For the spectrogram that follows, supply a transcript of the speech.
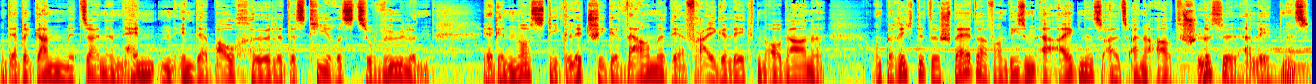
und er begann mit seinen Händen in der Bauchhöhle des Tieres zu wühlen, er genoss die glitschige Wärme der freigelegten Organe und berichtete später von diesem Ereignis als eine Art Schlüsselerlebnis.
